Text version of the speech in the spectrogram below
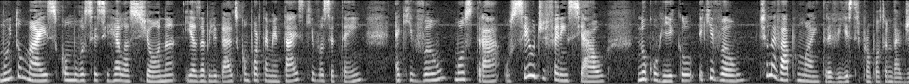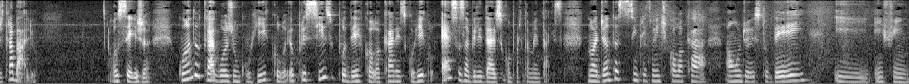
muito mais como você se relaciona e as habilidades comportamentais que você tem é que vão mostrar o seu diferencial no currículo e que vão te levar para uma entrevista e para uma oportunidade de trabalho. Ou seja, quando eu trago hoje um currículo, eu preciso poder colocar nesse currículo essas habilidades comportamentais. Não adianta simplesmente colocar aonde eu estudei e, enfim,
